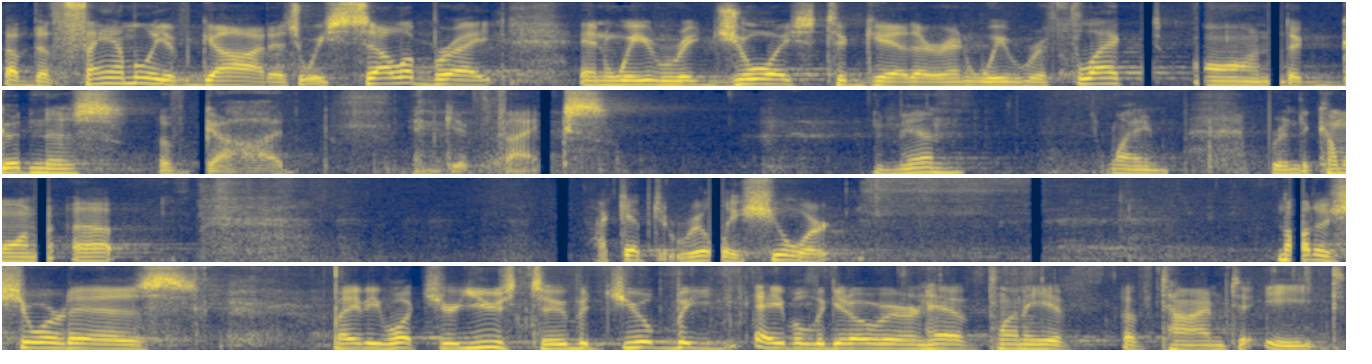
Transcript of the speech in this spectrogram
of the family of God as we celebrate and we rejoice together and we reflect on the goodness of God and give thanks. Amen. Wayne, Brenda, come on up. I kept it really short. Not as short as maybe what you're used to, but you'll be able to get over and have plenty of, of time to eat.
